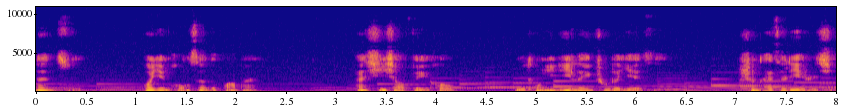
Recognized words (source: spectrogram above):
嫩紫或艳红色的花瓣，和细小肥厚，如同一粒泪珠的叶子，盛开在烈日下。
